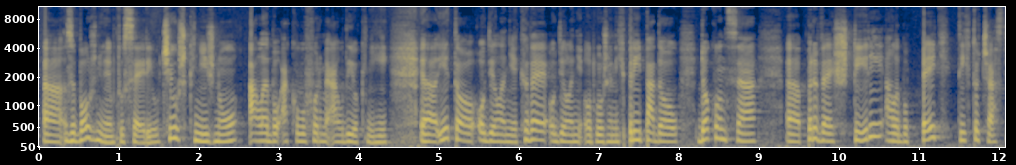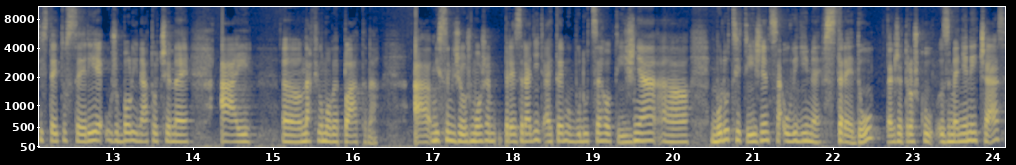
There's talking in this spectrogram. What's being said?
Uh, zbožňujem tú sériu, či už knižnú, alebo ako vo forme audioknihy. Je to oddelenie Q, oddelenie odložených prípadov. Dokonca prvé 4 alebo 5 týchto častí z tejto série už boli natočené aj Eh, na filmové plátna. A myslím, že už môžem prezradiť aj tému budúceho týždňa. Budúci týždeň sa uvidíme v stredu, takže trošku zmenený čas,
